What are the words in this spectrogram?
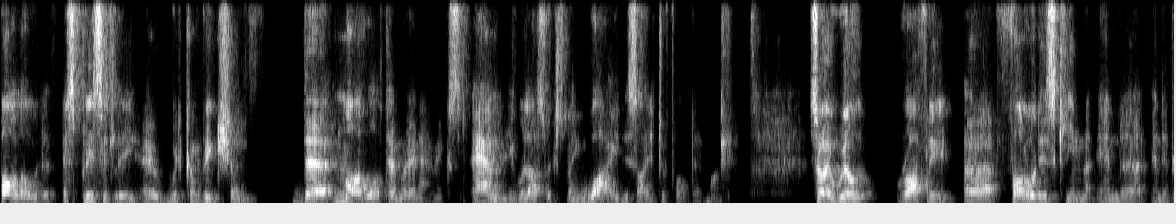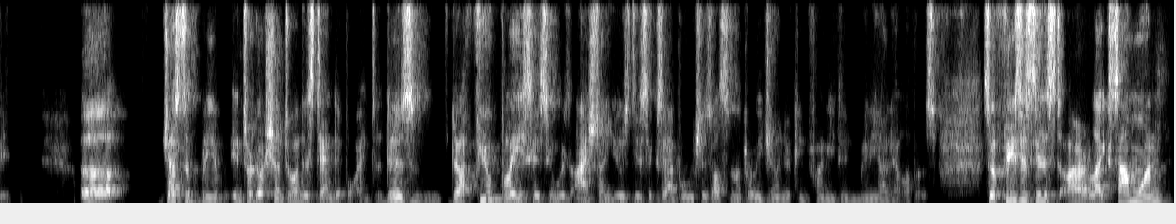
followed explicitly uh, with conviction the model of thermodynamics. And he will also explain why he decided to follow that model. So I will roughly uh, follow this scheme in the, in the paper. Just a brief introduction to understand the point. There's, there are a few places in which Einstein used this example, which is also not original. You can find it in many other authors. So physicists are like someone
